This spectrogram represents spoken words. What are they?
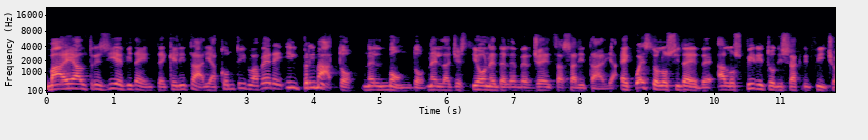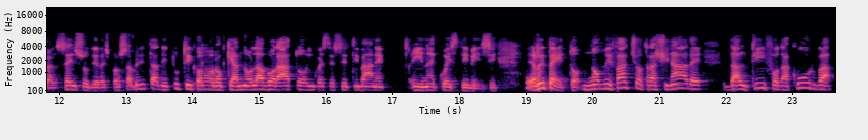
Ma è altresì evidente che l'Italia continua ad avere il primato nel mondo nella gestione dell'emergenza sanitaria e questo lo si deve allo spirito di sacrificio e al senso di responsabilità di tutti coloro che hanno lavorato in queste settimane in questi mesi. Eh, ripeto, non mi faccio trascinare dal tifo da curva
